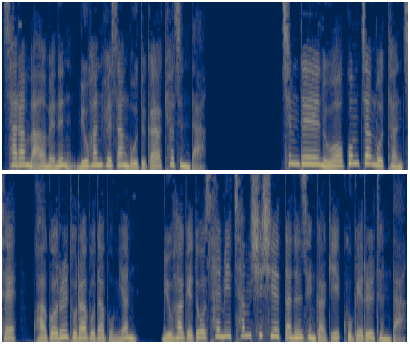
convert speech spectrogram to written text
사람 마음에는 묘한 회상 모드가 켜진다. 침대에 누워 꼼짝 못한 채 과거를 돌아보다 보면 묘하게도 삶이 참 시시했다는 생각이 고개를 든다.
